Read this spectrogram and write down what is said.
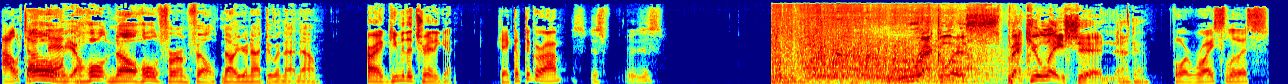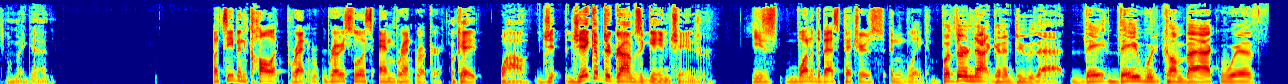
out on the Oh, that? yeah, hold no, hold firm, Phil. No, you're not doing that now. All right, give me the trade again. Jacob DeGrom, Just, just Reckless speculation. okay. for Royce Lewis. Oh my god. Let's even call it Brent Royce Lewis and Brent Rooker. Okay, wow. J- Jacob Degrom's a game changer. He's one of the best pitchers in the league. But they're not going to do that. They they would come back with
